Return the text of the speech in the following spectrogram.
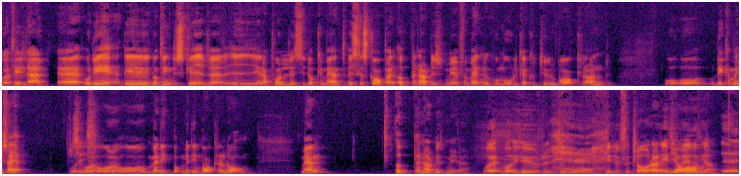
Fråga till här. Eh, Och det, är- det är någonting du skriver i era policydokument. Vi ska skapa en öppen arbetsmiljö för människor med olika kultur och bakgrund. Och, och, och det kan man ju säga. Precis. Och, och, med, ditt, med din bakgrund då. Men öppen arbetsmiljö, vad, vad, hur vill du förklara det för mig Ja, lite grann? eh,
